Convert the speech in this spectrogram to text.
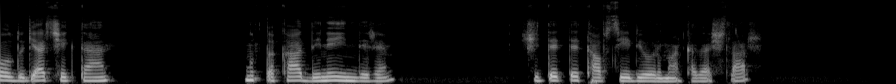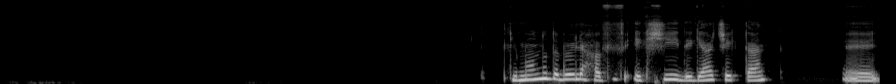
oldu gerçekten. Mutlaka deneyin derim. Şiddetle tavsiye ediyorum arkadaşlar. Limonlu da böyle hafif ekşiydi gerçekten. E,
